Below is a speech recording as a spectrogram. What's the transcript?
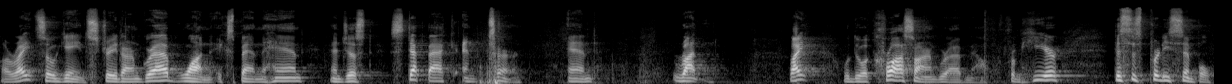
All right, so again, straight arm grab, one, expand the hand, and just step back and turn and run. Right? We'll do a cross arm grab now. From here, this is pretty simple.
